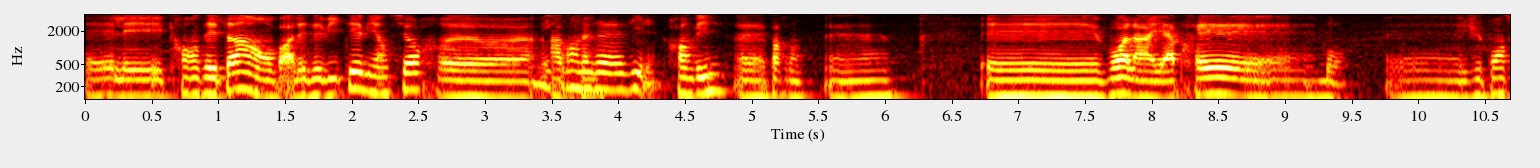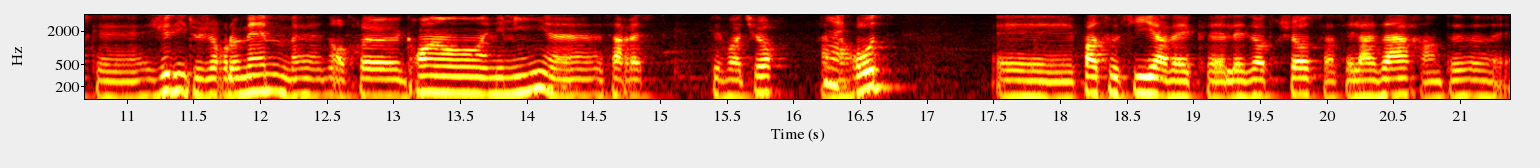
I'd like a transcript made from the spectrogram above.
Et les grands États, on va les éviter, bien sûr. euh, Les après. grandes villes. Grande ville, euh, pardon. Euh, et voilà, et après, bon, euh, je pense que je dis toujours le même, euh, notre grand ennemi, euh, ça reste les voitures à la route. Et pas de souci avec les autres choses, ça c'est l'hasard un peu. et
